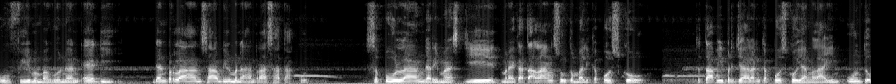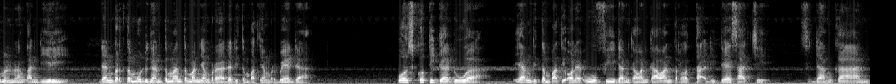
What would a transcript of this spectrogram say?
Ufi membangunkan Edi dan perlahan sambil menahan rasa takut. Sepulang dari masjid, mereka tak langsung kembali ke posko tetapi berjalan ke posko yang lain untuk menenangkan diri dan bertemu dengan teman-teman yang berada di tempat yang berbeda. Posko 32 yang ditempati oleh Ufi dan kawan-kawan terletak di desa C, sedangkan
